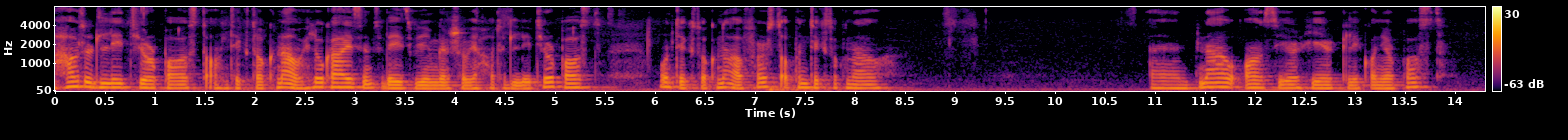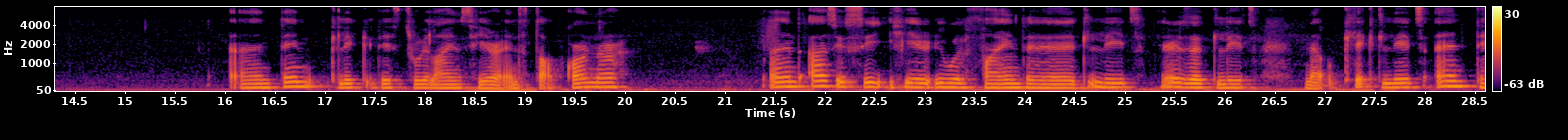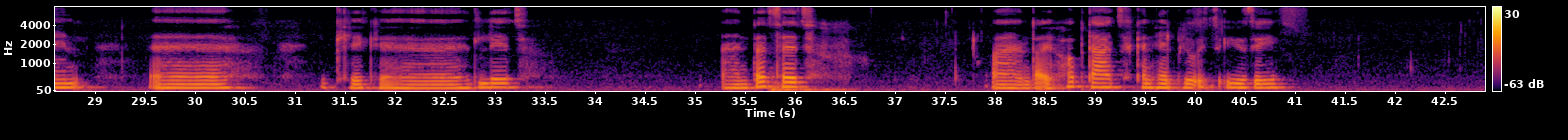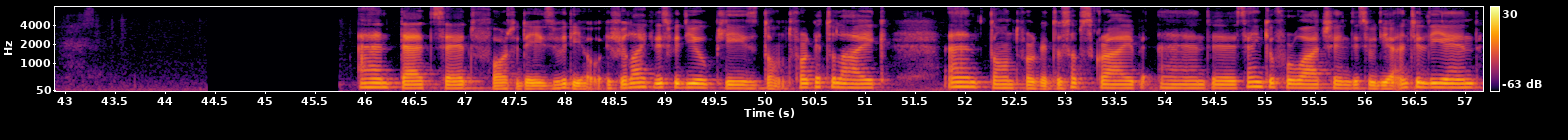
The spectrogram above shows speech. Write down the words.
how to delete your post on tiktok now. Hello guys in today's video i'm to show you how to delete your post on tiktok now. First open tiktok now. And now once you're here click on your post. And then click these three lines here in the top corner. And as you see here you will find the delete. Here is the delete. Now click delete and then click uh, delete. And that's it. And I hope that can help you. It's easy. And that's it for today's video. If you like this video please don't forget to like and don't forget to subscribe. And uh, thank you for watching this video until the end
